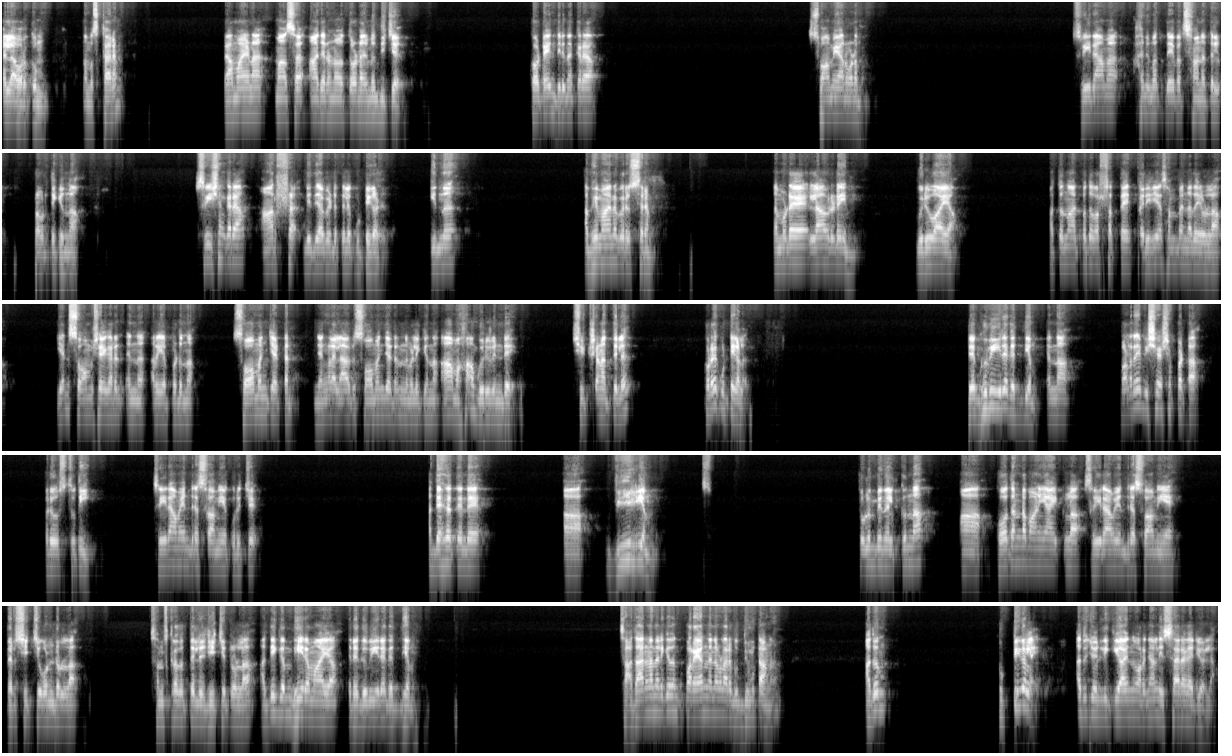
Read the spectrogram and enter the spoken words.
എല്ലാവർക്കും നമസ്കാരം. രാമായണ മാസ ആചരണത്തോടനുബന്ധിച്ച് കോട്ടയം തിരുനക്കര സ്വാമിയാർവണം ശ്രീരാമ ഹനുമത് ദേവസ്ഥാനത്തിൽ പ്രവർത്തിക്കുന്ന ശ്രീശങ്കര ആർഷ വിദ്യാപീഠത്തിലെ കുട്ടികൾ ഇന്ന് അഭിമാന പുരസ്സരം നമ്മുടെ എല്ലാവരുടെയും ഗുരുവായ പത്ത് നാൽപ്പത് വർഷത്തെ പരിചയസമ്പന്നതയുള്ള എൻ സോമശേഖരൻ എന്ന് അറിയപ്പെടുന്ന സോമൻചേട്ടൻ ഞങ്ങളെല്ലാവരും സോമൻ ചേട്ടൻ എന്ന് വിളിക്കുന്ന ആ മഹാഗുരുവിന്റെ ശിക്ഷണത്തിൽ കുറേ കുട്ടികൾ. രഘുവീര ഗദ്യം എന്ന വളരെ വിശേഷപ്പെട്ട ഒരു സ്തുതി ശ്രീരാമേന്ദ്രസ്വാമിയെക്കുറിച്ച് കുറിച്ച് അദ്ദേഹത്തിന്റെ ആ വീര്യം തുളുമ്പി നിൽക്കുന്ന ആ കോതണ്ഡപാണിയായിട്ടുള്ള ശ്രീരാമേന്ദ്ര സ്വാമിയെ ദർശിച്ചുകൊണ്ടുള്ള സംസ്കൃതത്തിൽ രചിച്ചിട്ടുള്ള അതിഗംഭീരമായ രഘുവീര ഗദ്യം സാധാരണ നിലയ്ക്ക് നമുക്ക് പറയാൻ തന്നെ വളരെ ബുദ്ധിമുട്ടാണ്. അതും കുട്ടികളെ അത് ചൊല്ലിക്കുക എന്ന് പറഞ്ഞാൽ നിസ്സാര കാര്യമല്ല.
